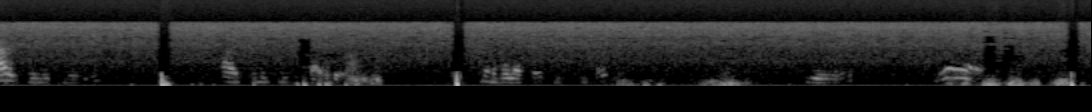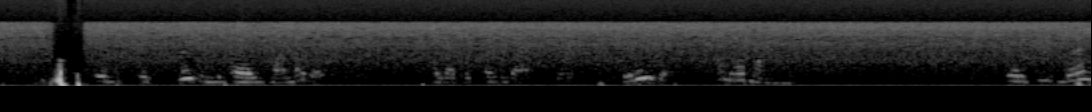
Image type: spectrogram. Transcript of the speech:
I've seen this movie. I've seen this movie quite a bit. Hannibal Lecter. Yeah. Yeah. It's, it's creepy because my mother, as I just told you guys, believes it. I love my mom. And she's very like me.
